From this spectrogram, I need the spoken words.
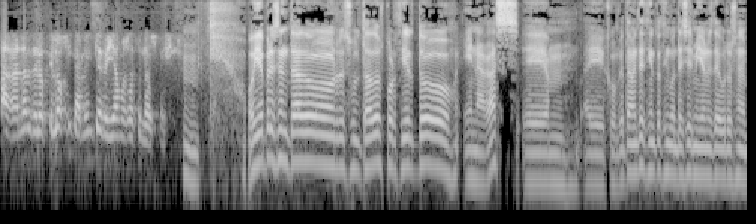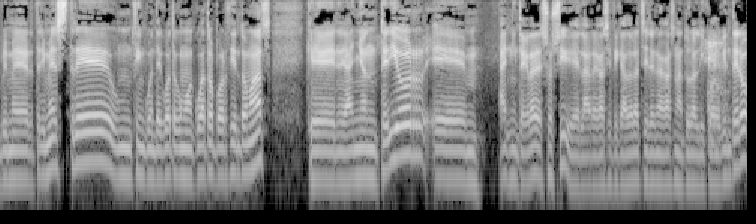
a ganar de lo que lógicamente veíamos hace unos meses. Mm. Hoy he presentado resultados, por cierto, en Agas, eh, eh, concretamente 156 millones de euros en el primer trimestre, un 54,4% más que en el año anterior. Eh, en integrar, eso sí, la regasificadora chilena Gas Natural Licuado Quintero,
